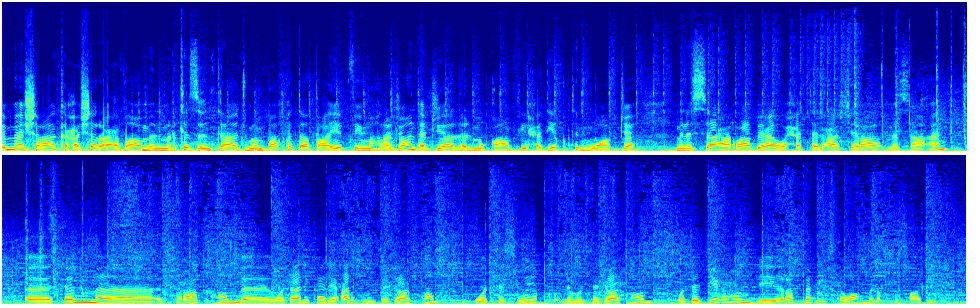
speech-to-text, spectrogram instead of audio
تم إشراك عشر أعضاء من مركز إنتاج من باقة أطايب في مهرجان أجيال المقام في حديقة الموافجة من الساعة الرابعة وحتى العاشرة مساء. آه، تم آه، إشراكهم آه، وذلك لعرض منتجاتهم والتسويق لمنتجاتهم وتشجيعهم لرفع مستواهم الاقتصادي.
